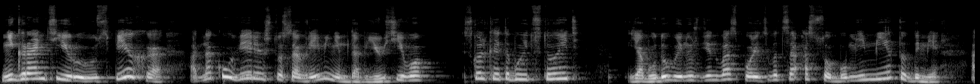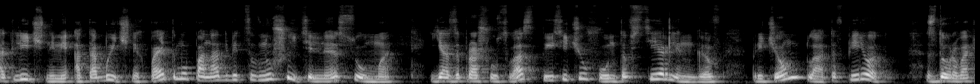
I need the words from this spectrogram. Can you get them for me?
Не гарантирую успеха, однако уверен, что со временем добьюсь его. Сколько это будет стоить? Я буду вынужден воспользоваться особыми методами, отличными от обычных, поэтому понадобится внушительная сумма. Я запрошу с вас тысячу фунтов стерлингов, причем плата вперед. Здорово.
